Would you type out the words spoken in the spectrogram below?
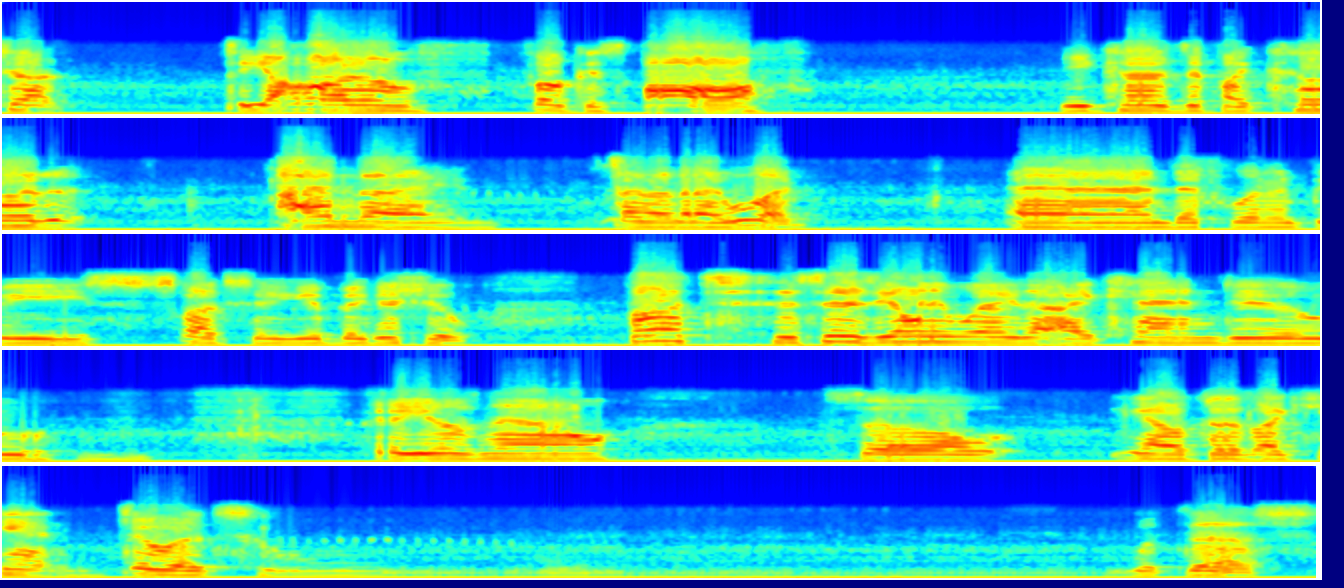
shut the autofocus off because if I could and I then I would. And this wouldn't be such a big issue. But this is the only way that I can do videos now. So you know because I can't do it with this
